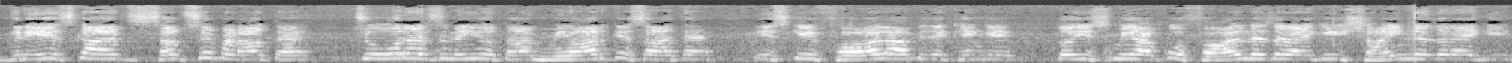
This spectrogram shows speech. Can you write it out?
ग्रेस का अर्ज़ सबसे बड़ा होता है, चोर अर्ज़ नहीं होता, म्यार के साथ है। इसकी फॉल आप देखेंगे तो इसमें आपको फॉल नज़र आएगी, शाइन नज़र आएगी,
